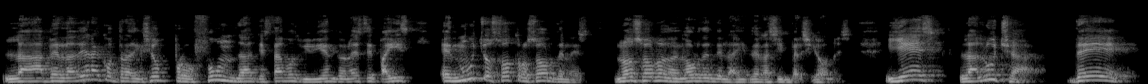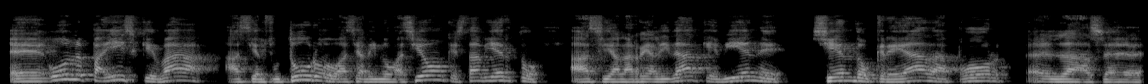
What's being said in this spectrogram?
la verdadera contradicción profunda que estamos viviendo en este país en muchos otros órdenes, no solo en el orden de, las inversiones. Y es la lucha de eh, un país que va hacia el futuro, hacia la innovación, que está abierto hacia la realidad que viene siendo creada por, eh, las, eh,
